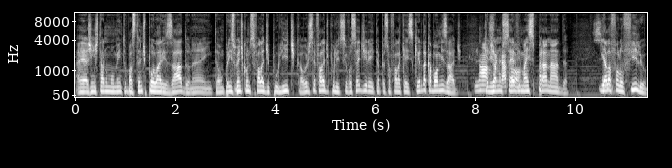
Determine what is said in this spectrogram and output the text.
É, a gente está num momento bastante polarizado, né? Então, principalmente quando se fala de política, hoje você fala de política, se você é direita a pessoa fala que é esquerda, acabou a amizade. Nossa, que ele já não acabou. serve mais para nada. Sim. E ela falou, filho,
